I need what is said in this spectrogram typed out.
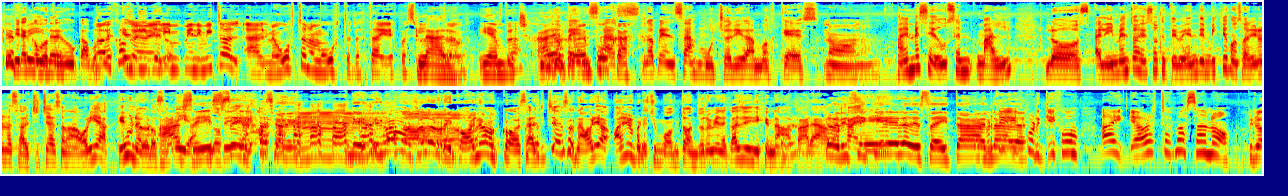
Qué mira cómo te educamos. No, es como que me, limito al, al me gusta o no me gusta, ya está. Y después Claro, y. Ah, no empuja. pensás, no pensás mucho, digamos, qué es. No, no. A mí me seducen mal los alimentos esos que te venden, ¿viste? Cuando salieron las salchichas de zanahoria, que es una grosería. Ah, sí, lo sí. sé. O sea, el vamos yo lo no, no. reconozco. Salchicha de zanahoria, a mí me pareció un montón. Yo lo vi en la calle y dije, nada, pará. Pero ni siquiera era de nada. es porque es como, ay, ahora esto es más sano. Pero,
